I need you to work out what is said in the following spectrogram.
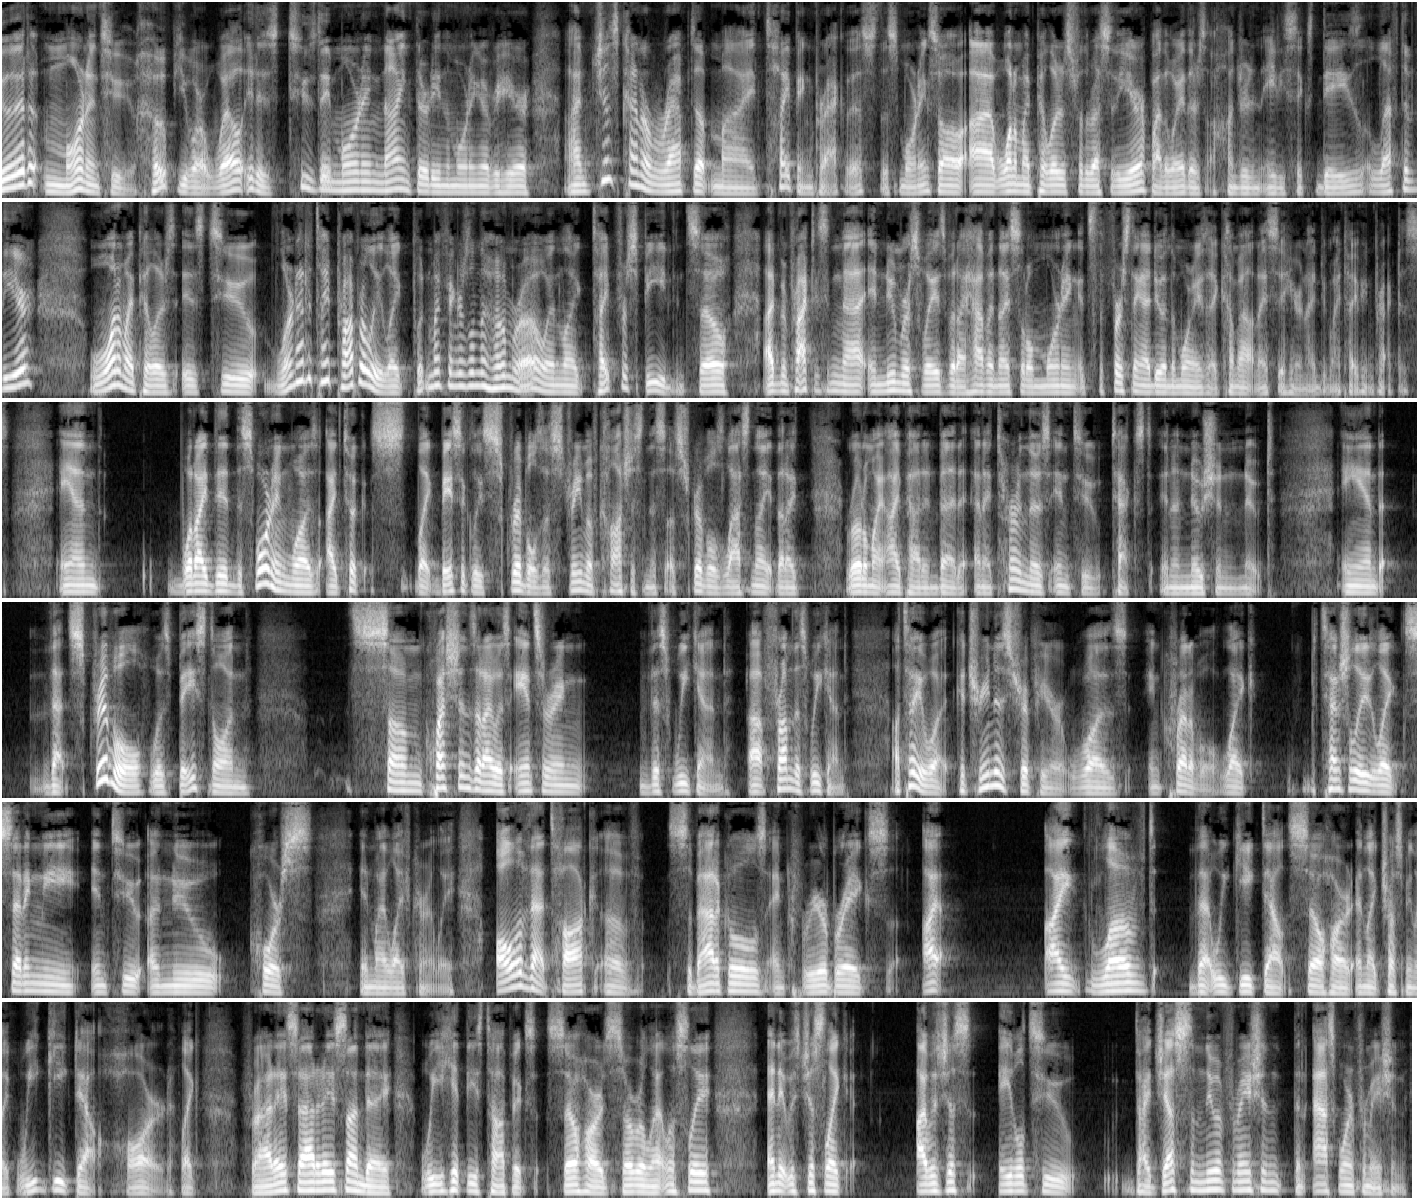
Good morning to you. Hope you are well. It is Tuesday morning, 9:30 in the morning over here. I'm just kind of wrapped up my typing practice this morning. So, uh, one of my pillars for the rest of the year, by the way, there's 186 days left of the year. One of my pillars is to learn how to type properly, like putting my fingers on the home row and like type for speed. And so, I've been practicing that in numerous ways, but I have a nice little morning. It's the first thing I do in the morning is I come out and I sit here and I do my typing practice. And what I did this morning was I took like basically scribbles, a stream of consciousness of scribbles last night that I wrote on my iPad in bed, and I turned those into text in a Notion note. And that scribble was based on some questions that I was answering this weekend, uh, from this weekend. I'll tell you what, Katrina's trip here was incredible. Like, potentially, like setting me into a new course in my life currently. All of that talk of sabbaticals and career breaks, I I loved that we geeked out so hard and like trust me, like we geeked out hard. Like Friday, Saturday, Sunday, we hit these topics so hard, so relentlessly, and it was just like I was just able to digest some new information, then ask more information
